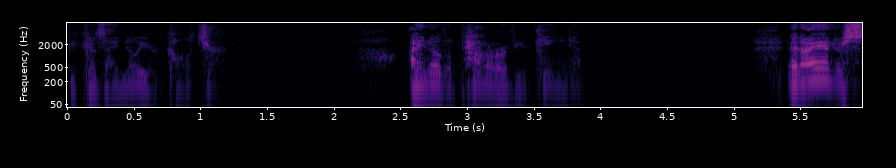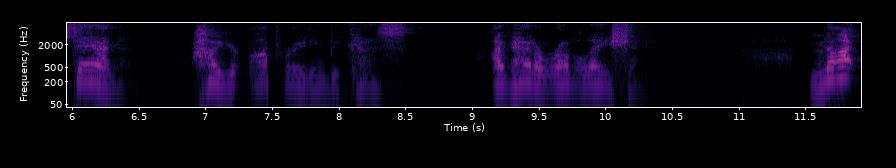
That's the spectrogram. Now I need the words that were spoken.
because I know your culture. I know the power of your kingdom. And I understand how you're operating because I've had a revelation. Not,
